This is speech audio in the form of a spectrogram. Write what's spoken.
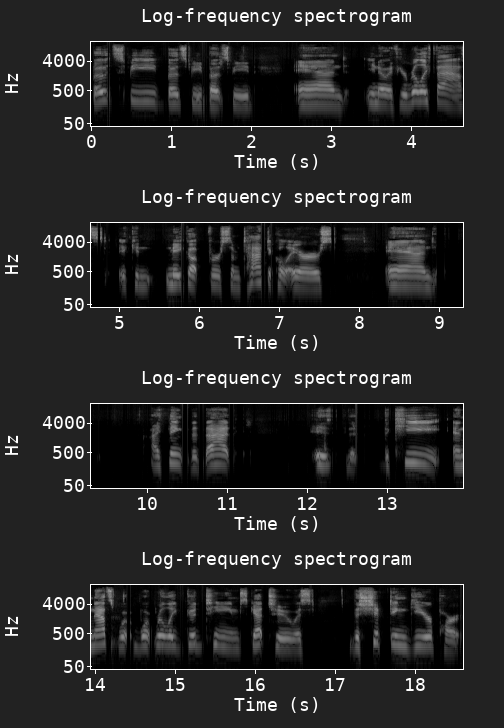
Boat speed, boat speed, boat speed. And, you know, if you're really fast, it can make up for some tactical errors. And I think that that is the, the key. And that's what, what really good teams get to is the shifting gear part.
